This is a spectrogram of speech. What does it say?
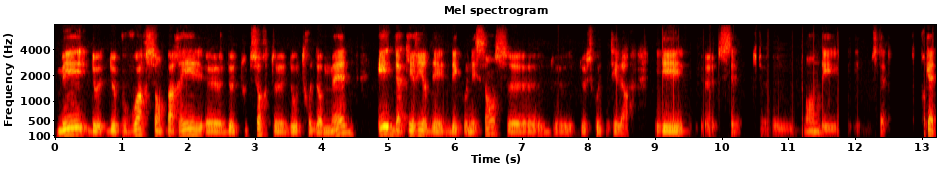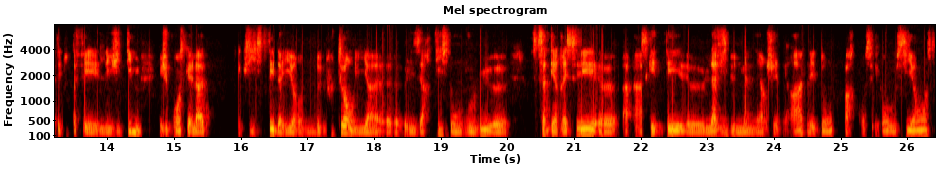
mais de, pouvoir s'emparer de toutes sortes d'autres domaines et d'acquérir des, connaissances euh, de, de ce côté-là. Et euh, cette, euh, cette requête est tout à fait légitime et je pense qu'elle a existé d'ailleurs de tout temps. Il y a les artistes ont voulu s'intéresser à, ce qu'était la vie d'une manière générale et donc par conséquent aux sciences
